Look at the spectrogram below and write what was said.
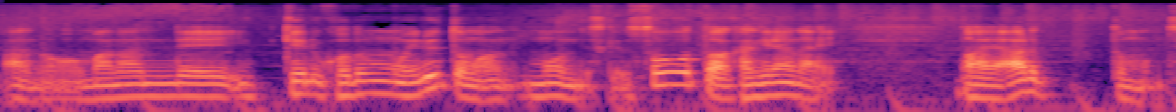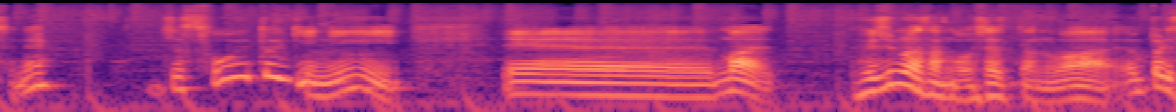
あの学んでいける子供もいると思うんですけどそうとは限らない場合あると思うんですよね。じゃあそういう時に、えー、まあ藤村さんがおっしゃってたのはやっぱり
